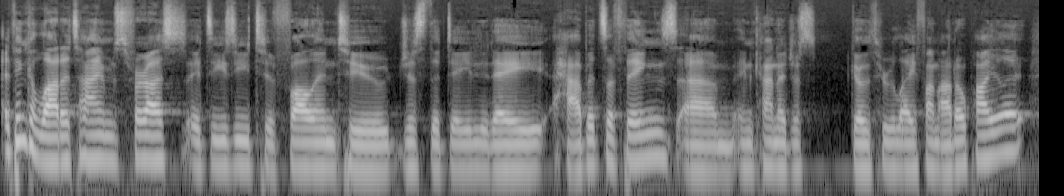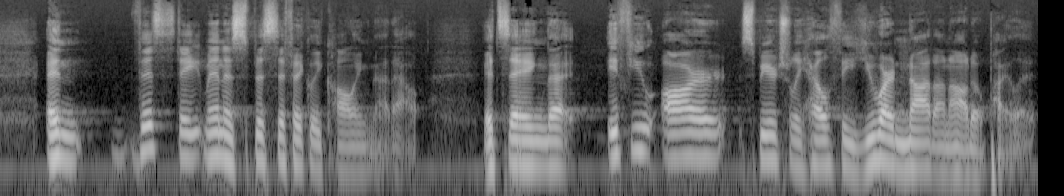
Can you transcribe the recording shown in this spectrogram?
I think a lot of times for us, it's easy to fall into just the day to day habits of things um, and kind of just go through life on autopilot. And this statement is specifically calling that out. It's saying that if you are spiritually healthy, you are not on autopilot.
